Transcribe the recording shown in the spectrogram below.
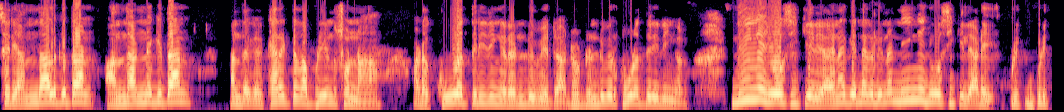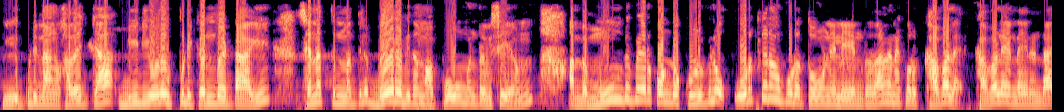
சரி அந்த ஆளுக்கு தான் அந்த அன்னைக்கு தான் அந்த கேரக்டர் அப்படின்னு சொன்னால் அட கூட தெரியுறீங்க ரெண்டு பேர் ரெண்டு பேர் கூட தெரியுறீங்க நீங்கள் யோசிக்கலையா? எனக்கு என்ன கேள்வினா நீங்கள் யோசிக்கலையா? அடே இப்படி இப்படி இப்படி நாங்கள் கதைச்சா வீடியோவில் இப்படி கன்வெர்ட் ஆகி செனத்தின் மத்தியில் வேறு விதமாக போகும்ன்ற விஷயம் அந்த மூன்று பேர் கொண்ட குழுவில் ஒருத்தனும் கூட தோணலையன்றதான் எனக்கு ஒரு கவலை. கவலை என்ன என்னடா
